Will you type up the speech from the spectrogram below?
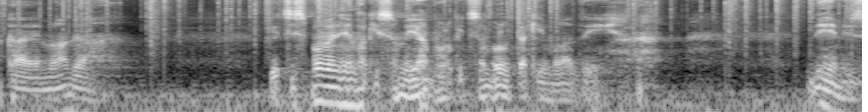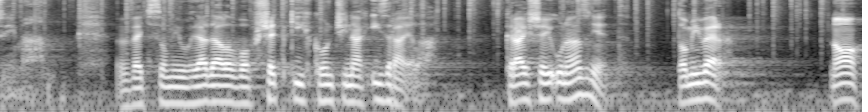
Aká je mladá. Keď si spomeniem, aký som ja bol, keď som bol taký mladý. Je mi zima. Veď som ju hľadal vo všetkých končinách Izraela. Krajšej u nás niet. To mi ver. No,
